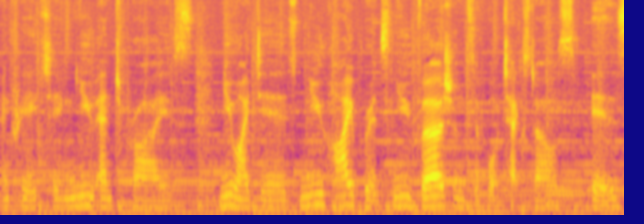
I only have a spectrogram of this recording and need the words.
and creating new enterprise, new ideas, new hybrids, new versions of what textiles is.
